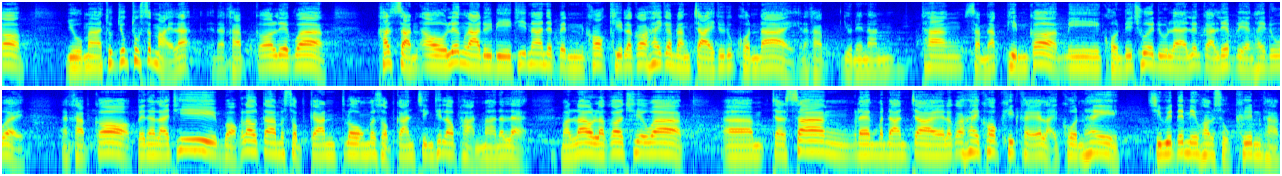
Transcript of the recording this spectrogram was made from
ก็ อยู่มาทุกยุคทุกสมัยแล้วนะครับ ก็เรียกว่าคัดสรรเอาเรื่องราวดีๆ ที่น่าจะเป็นข้อคิดแล้วก็ให้กำลังใจทุกๆคนได้นะครับ อยู่ในนั้น ทางสำนักพิมพ์ก็มีคนที่ช่วยดูแลเรื่องการเรียบเรียงให้ด้วยนะครับ ก็เป็นอะไรที่บอกเล่าตามประสบการณ์ตรงประสบการณ์จริงที่เราผ่านมานั่นแหละ มาเล่าแล้วก็เชื่อว่าอ่าจะสร้างแรงบันดาลใจ แล้วก็ให้ข้อคิดใครหลายคนให้ชีวิตได้มีความสุขขึ้นครับ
